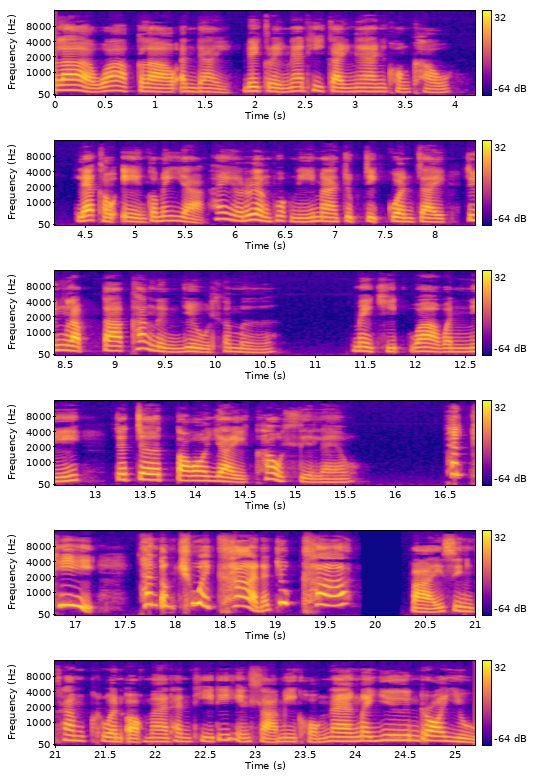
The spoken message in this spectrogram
กล้าว่ากล่าวอันใดโดยเกรงหน้าที่การงานของเขา และเขาเองก็ไม่อยากให้เรื่องพวกนี้มาจุกจิกกวนใจ จึงหลับตาข้างหนึ่งอยู่เสมอ ไม่คิดว่าวันนี้จะเจอตอใหญ่เข้าเสียแล้ว ท่านพี่ ท่านต้องช่วยข้านะจุกค่ะ ปายสินคร่ำครวญออกมาทันทีที่เห็นสามีของนางมายืนรออยู่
